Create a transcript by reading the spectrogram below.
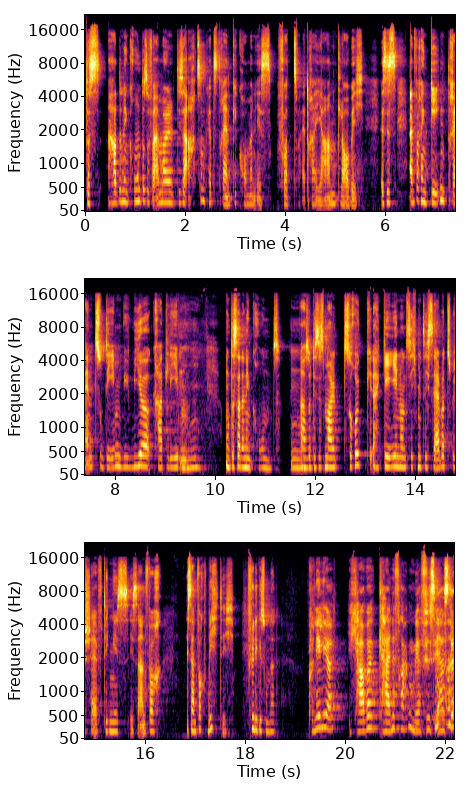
Das hat einen Grund, dass auf einmal dieser Achtsamkeitstrend gekommen ist, vor zwei, drei Jahren, glaube ich. Es ist einfach ein Gegentrend zu dem, wie wir gerade leben. Mhm. Und das hat einen Grund. Mhm. Also dieses Mal zurückgehen und sich mit sich selber zu beschäftigen, ist, ist, einfach, ist einfach wichtig für die Gesundheit. Cornelia, ich habe keine Fragen mehr fürs Erste.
